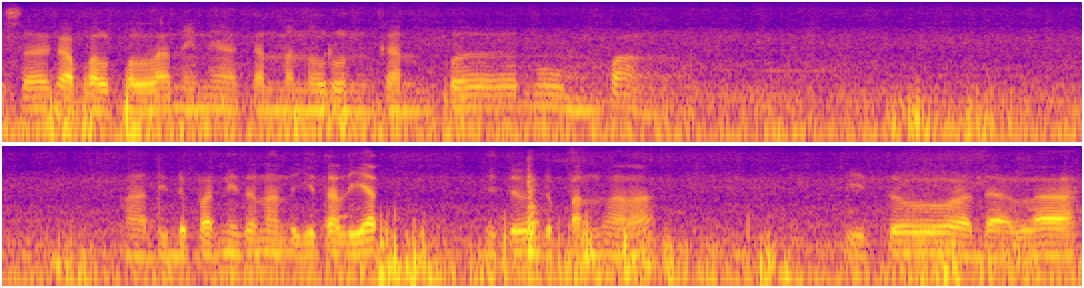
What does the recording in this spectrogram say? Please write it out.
biasa kapal pelan ini akan menurunkan penumpang. Nah di depan itu nanti kita lihat itu depan sana. Itu adalah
